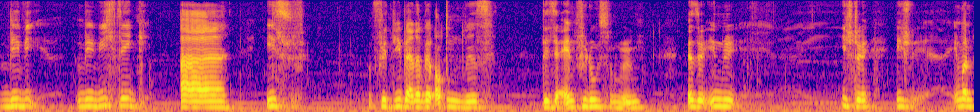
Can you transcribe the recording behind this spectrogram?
wie, wie, wie wichtig äh, ist für die bei einer Beratung das, diese Einfühlungsvermögen? Also irgendwie, stell- ich mein,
